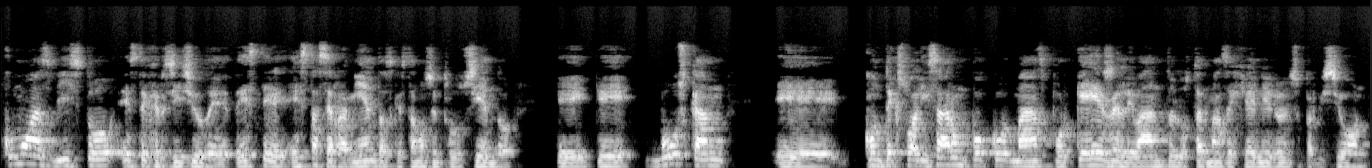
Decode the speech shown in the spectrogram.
¿Cómo has visto este ejercicio de, este, estas herramientas que estamos introduciendo que buscan eh, contextualizar un poco más por qué es relevante los temas de género en supervisión,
